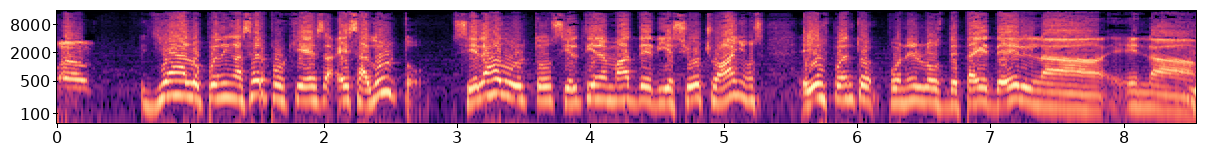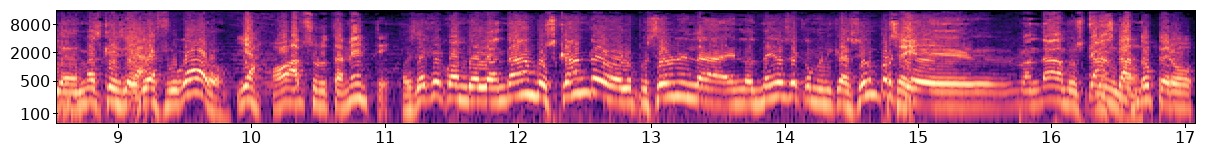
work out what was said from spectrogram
Ah, ya lo pueden hacer porque es, es adulto. Si él es adulto, si él tiene más de 18 años, ellos pueden poner los detalles de él en la... En la Y además que se había fugado. Ya, oh, absolutamente. O sea que cuando lo andaban buscando, lo pusieron en, la, en los medios de comunicación porque lo andaban buscando. Buscando, pero,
